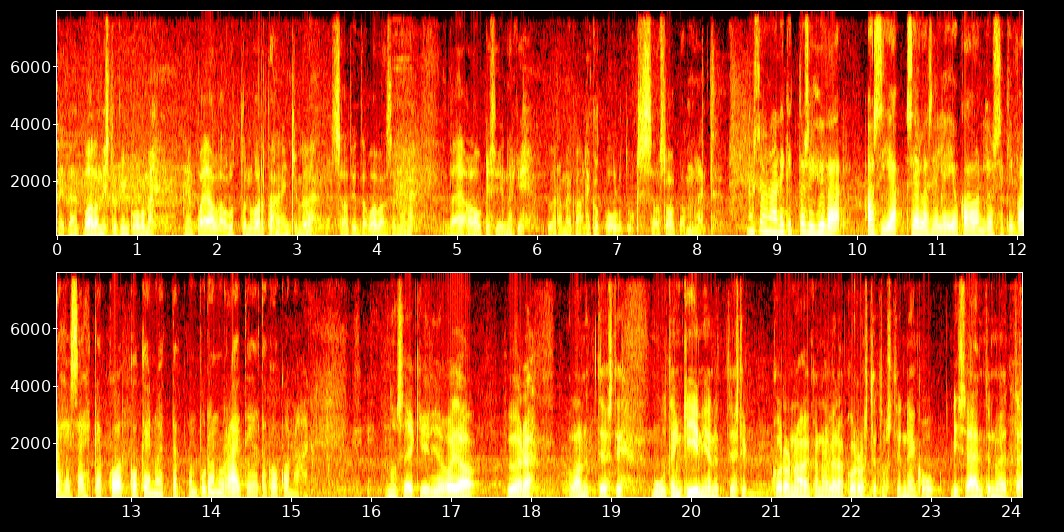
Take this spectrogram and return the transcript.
meitä nyt valmistukin kolme meidän pajalla ollutta nuorta henkilöä. Saatiin tavallaan semmoinen pää auki siinäkin pyörämekaanikkokoulutuksessa osaltamme. Että. No se on ainakin tosi hyvä asia sellaiselle, joka on jossakin vaiheessa ehkä kokenut, että on pudonnut raiteilta kokonaan. No sekin joo, ja pyörä ollaan nyt tietysti muutenkin ja nyt tietysti korona-aikana vielä korostetusti niin kuin lisääntynyt, että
